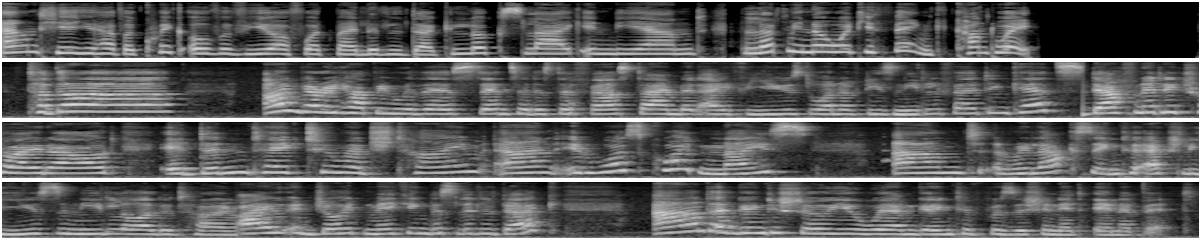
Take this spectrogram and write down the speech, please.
And here you have a quick overview of what my little duck looks like in the end. Let me know what you think. Can't wait. Ta-da! I'm very happy with this since it is the first time that I've used one of these needle felting kits. Definitely try it out. It didn't take too much time and it was quite nice and relaxing to actually use the needle all the time. I enjoyed making this little duck and I'm going to show you where I'm going to position it in a bit.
